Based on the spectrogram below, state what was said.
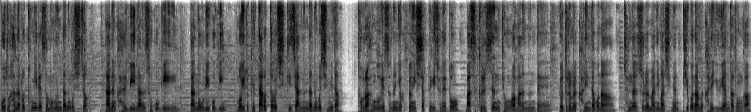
모두 하나로 통일해서 먹는다는 것이죠. 나는 갈비, 나는 소고기, 나는 오리고기, 뭐 이렇게 따로따로 시키지 않는다는 것입니다. 더불어 한국에서는 역병이 시작되기 전에도 마스크를 쓰는 경우가 많았는데 여드름을 가린다거나 전날 술을 많이 마시면 피곤함을 가리기 위한다던가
